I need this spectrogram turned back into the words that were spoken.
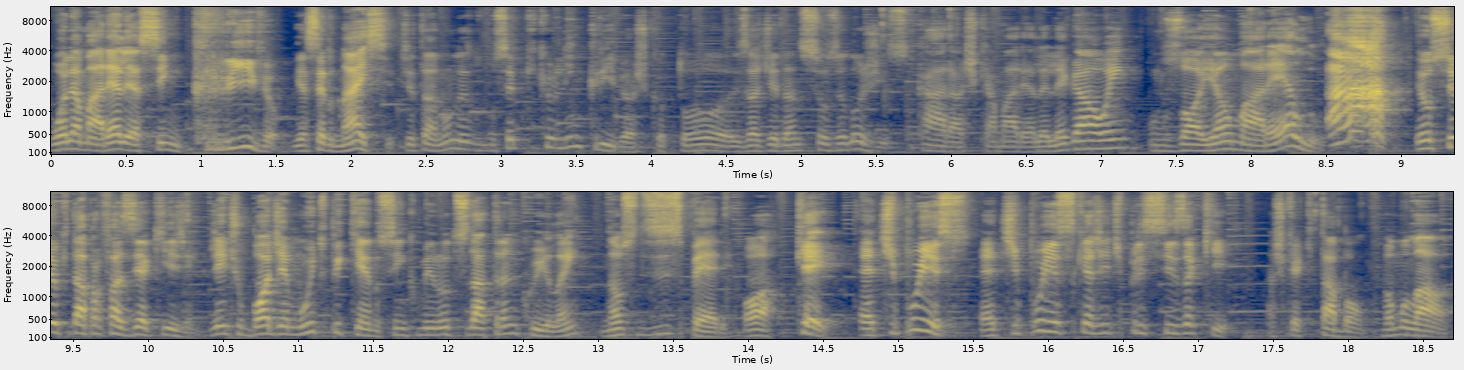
O olho amarelo ia ser incrível. Ia ser nice. Tita, não, não sei porque que eu li incrível. Acho que eu tô exagerando seus elogios. Cara, acho que amarelo é legal, hein? Um zoião amarelo? Ah! Eu sei o que dá pra fazer aqui, gente. Gente, o bode é muito pequeno. Cinco minutos dá tranquilo, hein? Não se desespere. Ó, ok. É tipo isso. É tipo isso que a gente precisa aqui. Acho que aqui tá bom. Vamos lá, ó.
